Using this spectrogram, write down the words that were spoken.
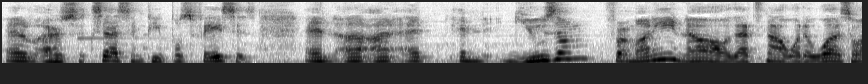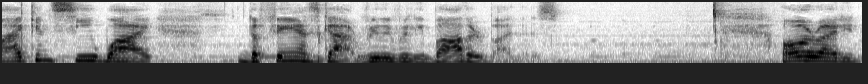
her success in people's faces and uh, and, and use them for money. No, that's not what it was. So I can see why the fans got really, really bothered by this. Alrighty,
